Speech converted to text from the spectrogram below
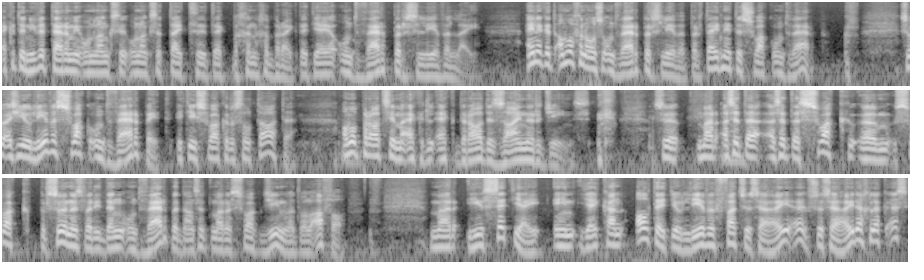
ek het 'n nuwe term hier onlangs onlangs se tyd het ek begin gebruik dat jy 'n ontwerperslewe lei. Eintlik het almal van ons ontwerpers lewe, party net 'n swak ontwerp. So as jy jou lewe swak ontwerp het, het jy swak resultate. Almal praat sê maar ek ek dra designer jeans. So, maar as dit 'n as dit 'n swak ehm um, swak persoon is wat die ding ontwerp het, dan sit maar 'n swak jean wat wil afval. Maar hier sit jy en jy kan altyd jou lewe vat soos hy soos hy huidigelik is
